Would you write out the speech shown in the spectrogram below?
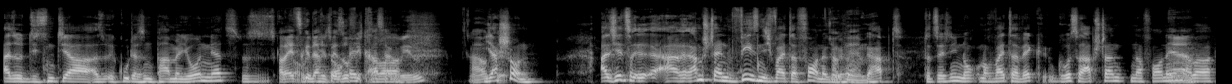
Also die sind ja, also gut, das sind ein paar Millionen jetzt. Das ist aber jetzt gedacht, wäre so viel krasser gewesen. Ah, okay. Ja, schon. Also ich hätte äh, Rammstein wesentlich weiter vorne okay. gehabt tatsächlich noch, noch weiter weg, größer Abstand nach vorne ja. hin, aber.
